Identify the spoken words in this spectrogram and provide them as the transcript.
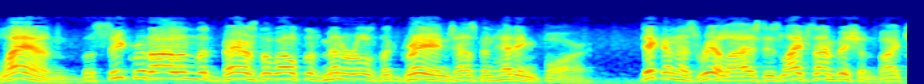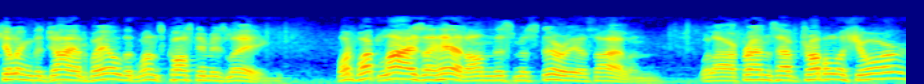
Land, the secret island that bears the wealth of minerals that Grange has been heading for. Dickon has realized his life's ambition by killing the giant whale that once cost him his leg. But what lies ahead on this mysterious island? Will our friends have trouble ashore?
